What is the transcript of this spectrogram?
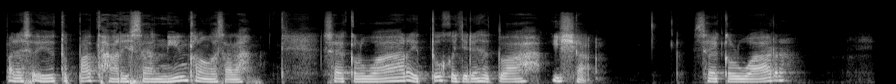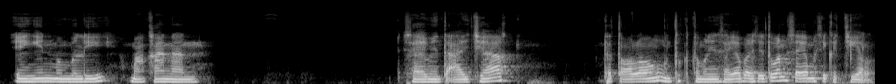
Pada saat itu tepat hari Senin kalau nggak salah. Saya keluar itu kejadian setelah Isya. Saya keluar ingin membeli makanan. Saya minta ajak, minta tolong untuk temenin saya. Pada situ kan saya masih kecil.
